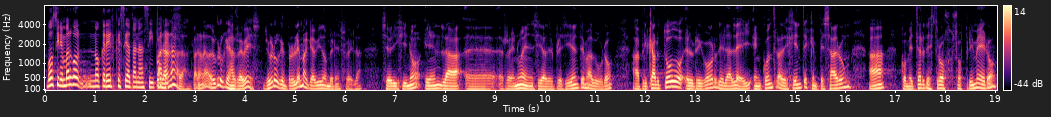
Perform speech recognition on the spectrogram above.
Vos, sin embargo, no crees que sea tan así. Para nada, para nada. Yo creo que es al revés. Yo creo que el problema que ha habido en Venezuela se originó en la eh, renuencia del presidente Maduro a aplicar todo el rigor de la ley en contra de gentes que empezaron a cometer destrozos primero,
